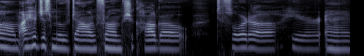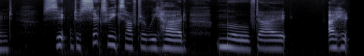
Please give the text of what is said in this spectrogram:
um, I had just moved down from Chicago to Florida here, and si- just six weeks after we had moved, I, I had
